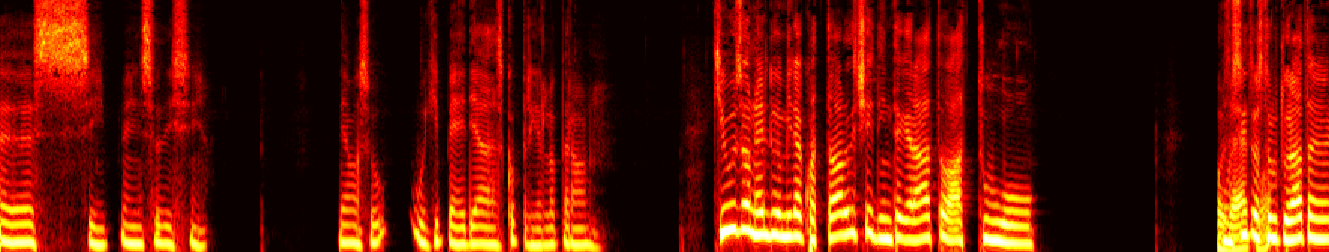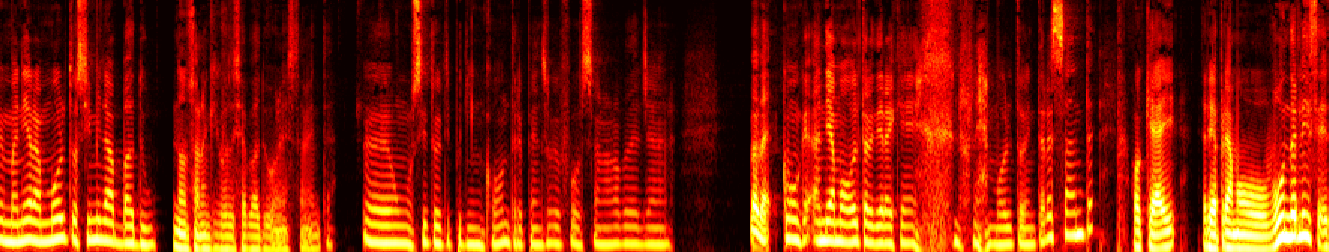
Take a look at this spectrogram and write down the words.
Eh, sì, penso di sì. Andiamo su Wikipedia a scoprirlo, però. Chiuso nel 2014 ed integrato a Tuo. Cos'è un sito tuo? strutturato in maniera molto simile a Badu. Non so neanche cosa sia Badu, onestamente. Eh, un sito tipo di incontri, penso che fosse una roba del genere. Vabbè, comunque andiamo oltre, direi che non è molto interessante. Ok, riapriamo Wunderlist. E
